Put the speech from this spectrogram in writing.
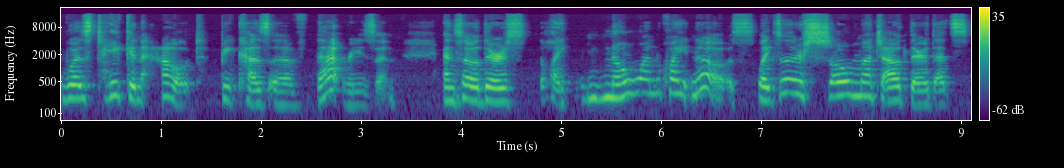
was taken out because of that reason. And so there's like no one quite knows. Like so there's so much out there that's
